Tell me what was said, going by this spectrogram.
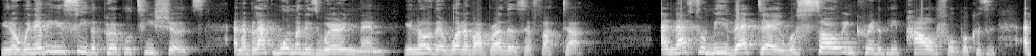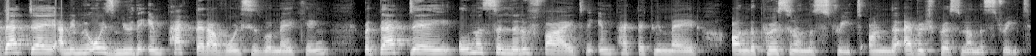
you know, whenever you see the purple t shirts and a black woman is wearing them, you know that one of our brothers have fucked up. And that for me, that day was so incredibly powerful because at that day, I mean, we always knew the impact that our voices were making, but that day almost solidified the impact that we made on the person on the street, on the average person on the street.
